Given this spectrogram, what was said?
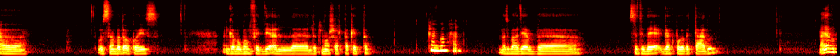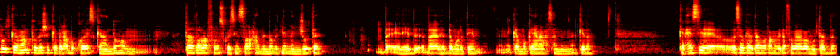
آه وست هام بدأوا كويس. جابوا جون في الدقيقة ال 12 باكيتا. كان جون حلو. بس بعديها ب ست دقايق جاكبو جاب التعادل. مع إن ليفربول كان معاهم possession كانوا بيلعبوا كويس كان عندهم تلات أربع فرص كويسين صراحة منهم اتنين من جوتا. ضيع الهيد ضيع الهيد مرتين. يعني كان ممكن يعمل أحسن من كده. كان تحس وسام كان بيدافع طبعا بيدافع بلعبة مرتدة.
